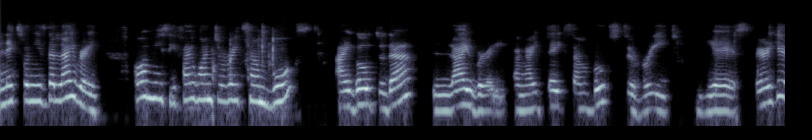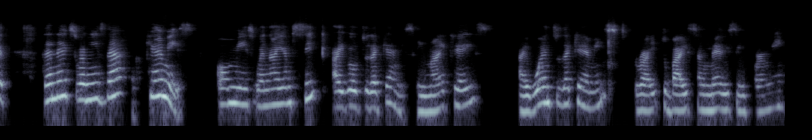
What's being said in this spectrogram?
next one is the library. Oh, miss, if I want to read some books, I go to the library and I take some books to read. Yes, very good. The next one is the chemist. Oh, miss, when I am sick, I go to the chemist. In my case, I went to the chemist, right, to buy some medicine for me.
